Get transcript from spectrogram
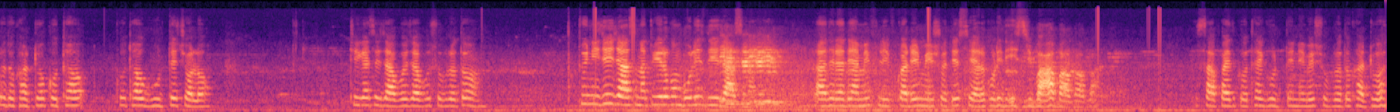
খাটুয়া কোথাও কোথাও ঘুরতে চলো। ঠিক আছে, যাব যাব, সুব্রত। তুই নিজেই যাস না, তুই এরকম বলিস দিয়ে যাস না। রাধে রাধে, আমি ফ্লিপকার্টের মেশোতে শেয়ার করে দিয়েছি। বা বাহ বাহ সাফায়েত কোথায় ঘুরতে নেবে সুব্রত খাটুয়া?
